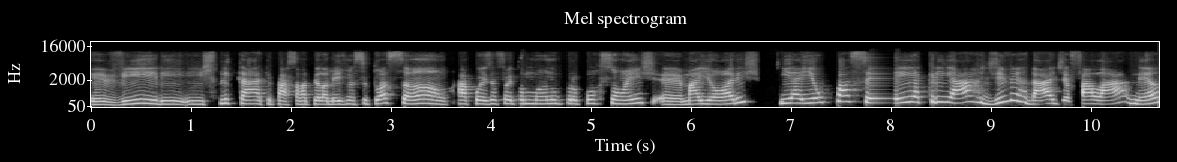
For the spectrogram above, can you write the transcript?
vir e, e, explicar que passava pela mesma situação, a coisa foi tomando proporções é, maiores. E aí eu passei a criar de verdade, a falar, né?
